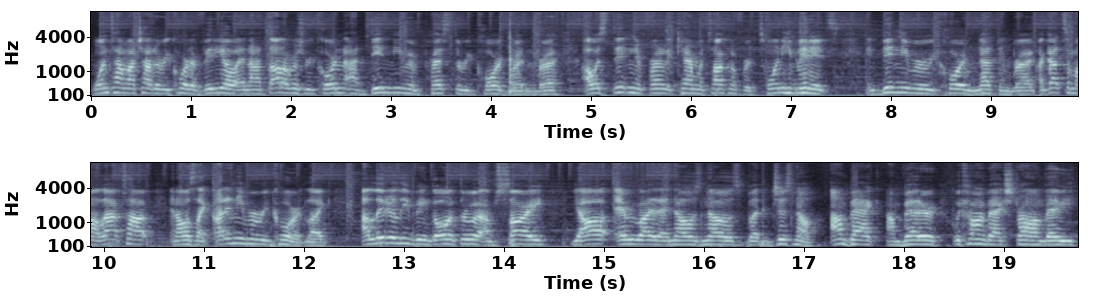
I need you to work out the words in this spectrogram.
One time I tried to record a video and I thought I was recording. I didn't even press the record button, bro. I was sitting in front of the camera talking for 20 minutes and didn't even record nothing, bro. I got to my laptop and I was like, I didn't even record. Like, I literally been going through it. I'm sorry. Y'all, everybody that knows, knows. But just know, I'm back. I'm better. We're coming back strong, baby.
